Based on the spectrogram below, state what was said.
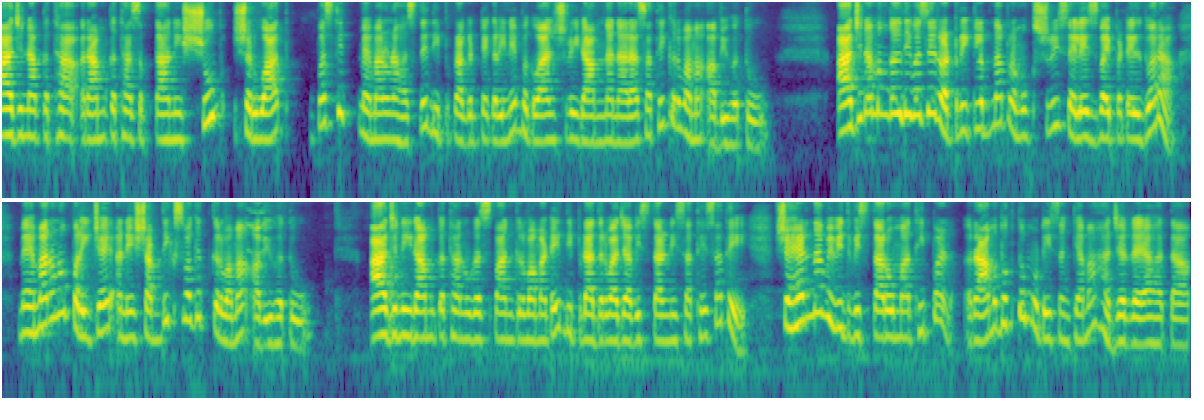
આજના કથા, રામકથા સપ્તાહની શુભ શરૂઆત ઉપસ્થિત મહેમાનોના હસ્તે દીપ પ્રાગટ્ય કરીને ભગવાન શ્રી રામના નારા સાથે કરવામાં આવ્યું હતું. આજના મંગલ દિવસે રોટરી ક્લબના પ્રમુખ શ્રી શૈલેષભાઈ પટેલ દ્વારા મહેમાનોનો પરિચય અને શાબ્દિક સ્વાગત કરવામાં આવ્યું હતું. આજની રામકથાનું રસપાન કરવા માટે દીપડા દરવાજા વિસ્તારની સાથે સાથે શહેરના વિવિધ વિસ્તારોમાંથી પણ રામભક્તો મોટી સંખ્યામાં હાજર રહ્યા હતા.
